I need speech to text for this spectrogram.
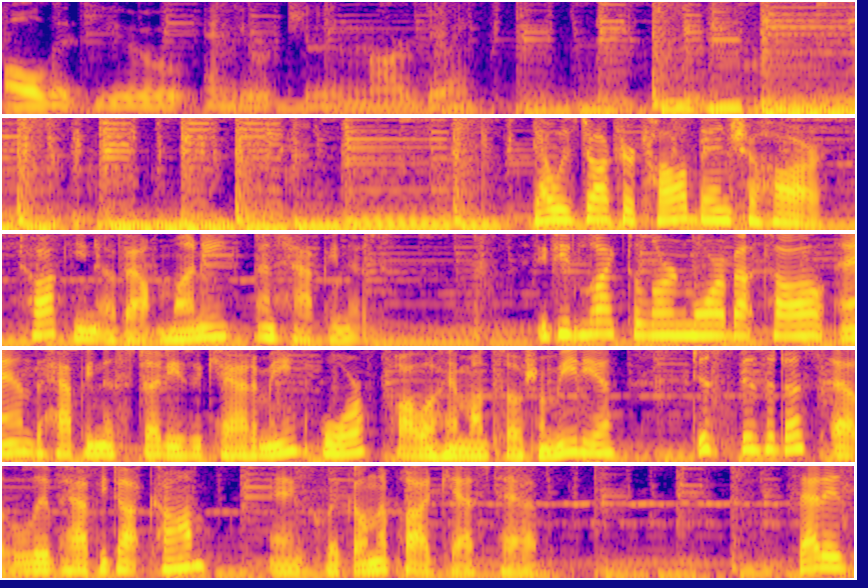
all that you and your team are doing. That was Dr. Tal Ben Shahar talking about money and happiness. If you'd like to learn more about Tal and the Happiness Studies Academy or follow him on social media, just visit us at livehappy.com and click on the podcast tab. That is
